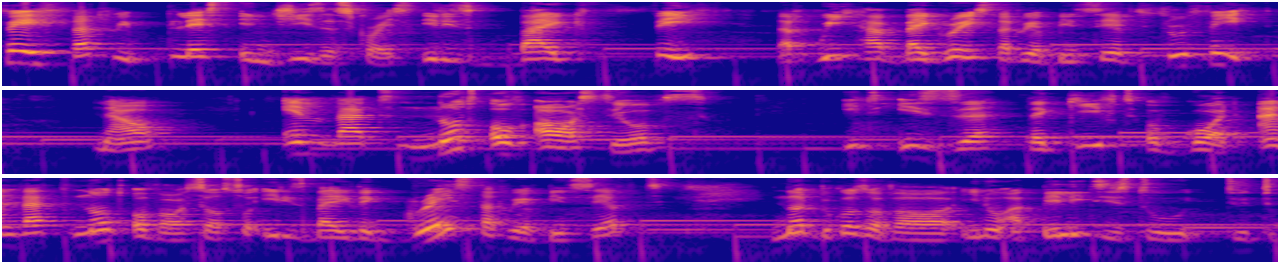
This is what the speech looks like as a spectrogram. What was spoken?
faith that we placed in Jesus Christ, it is by faith that we have by grace that we have been saved through faith. Now, and that not of ourselves, it is uh, the gift of God, and that not of ourselves. So it is by the grace that we have been saved, not because of our you know abilities to to, to,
